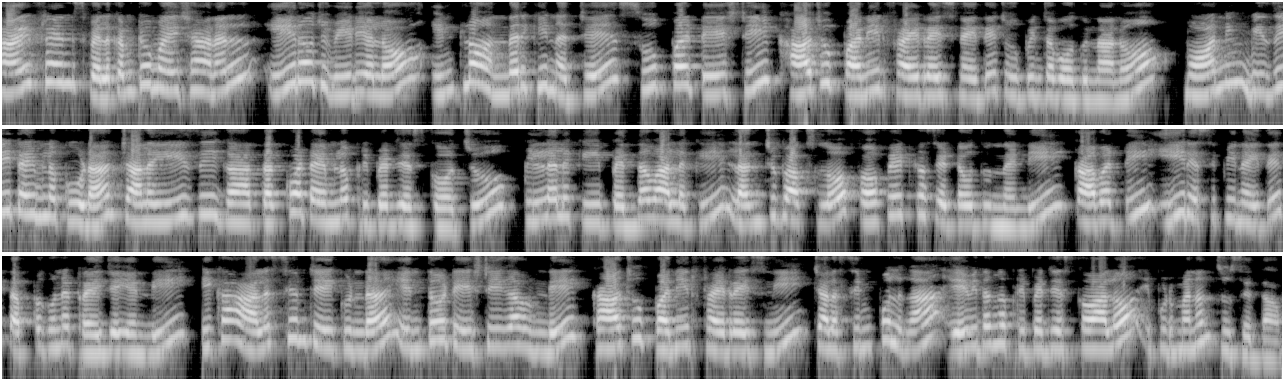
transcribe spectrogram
Hi friends welcome to my channel ఈ రోజు వీడియోలో ఇంట్లో అందరికీ నచ్చే super tasty kaju paneer fried రైస్ని అయితే చూపించబోతున్నాను. మార్నింగ్ బిజీ టైంలో కూడా చాలా ఈజీగా తక్కువ టైంలో ప్రిపేర్ చేసుకోవచ్చు. పిల్లలకి పెద్దవాళ్ళకి లంచ్ బాక్స్లో పర్ఫెక్ట్గా సెట్ అవుతుందండి. కాబట్టి ఈ రెసిపీని అయితే తప్పకుండా ట్రై చేయండి. ఇక ఆలస్యం చేయకుండా ఎంతో టేస్టీగా ఉండే కాజు పనీర్ ఫ్రైడ్ రైస్ని చాలా సింపుల్గా ఏ విధంగా ప్రిపేర్ చేసుకోవాలో ఇప్పుడు మనం చూసేద్దాం.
